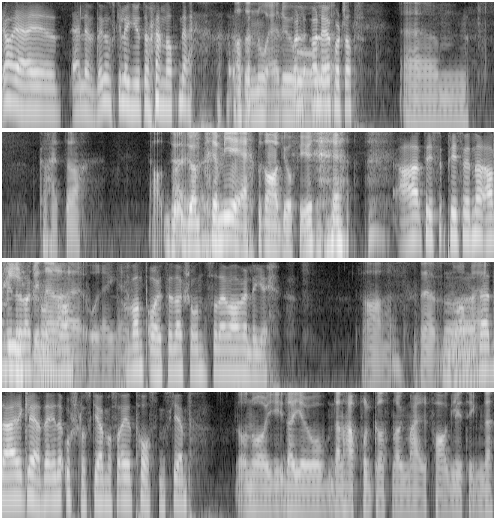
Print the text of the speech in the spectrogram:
Ja, jeg, jeg levde ganske lenge utover den natten, jeg. Altså, nå er du jo Og, og lever fortsatt. Um, Hva heter det? da? Ja, du, du er en premiert radiofyr. Ja, pris, prisvinner av min redaksjon vant, jeg vant årets redaksjon, så det var veldig gøy. Så, det, Så det, det er glede i det osloske hjem, også i det tåsenske hjem. Og nå, det gir jo denne podkasten òg mer faglig tyngde,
